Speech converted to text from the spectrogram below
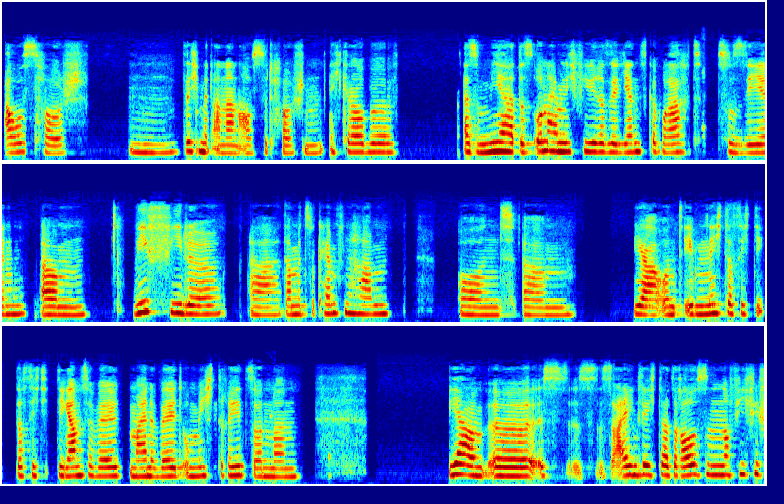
Austausch, hm, sich mit anderen auszutauschen. Ich glaube, also mir hat es unheimlich viel Resilienz gebracht, zu sehen, ähm, wie viele äh, damit zu kämpfen haben. Und ähm, ja, und eben nicht, dass sich die, dass sich die ganze Welt, meine Welt um mich dreht, sondern ja, äh, es, es ist eigentlich da draußen noch viel, viel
